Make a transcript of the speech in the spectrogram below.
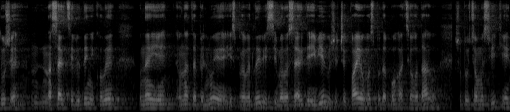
дуже на серці людині, коли в неї вона те пильнує і справедливість, і милосердя, і віруючи, черпає у Господа Бога цього дару, щоб в цьому світі,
